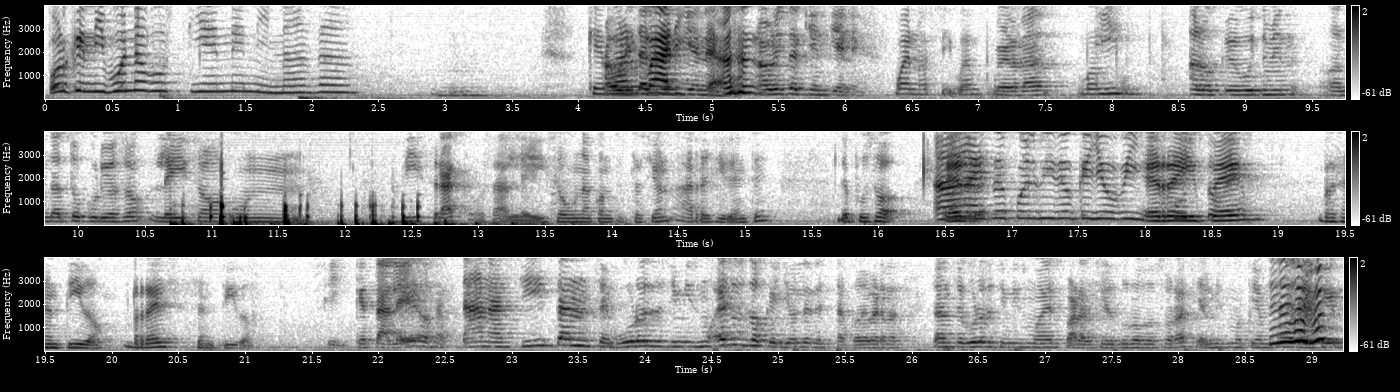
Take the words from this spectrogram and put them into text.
Porque ni buena voz tiene ni nada. Qué Ahorita quién tiene. barbaridad. Ahorita quién tiene, Bueno, sí, buen punto. ¿verdad? Buen y punto. a lo que voy también, un dato curioso, le hizo un diss track, o sea, le hizo una contestación a Residente. Le puso Ah, R- ese fue el video que yo vi. RIP resentido, resentido. Sí, ¿qué tal, eh? O sea, tan así, tan seguro es de sí mismo. Eso es lo que yo le destaco, de verdad. Tan seguro de sí mismo es para decir duro dos horas y al mismo tiempo decir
